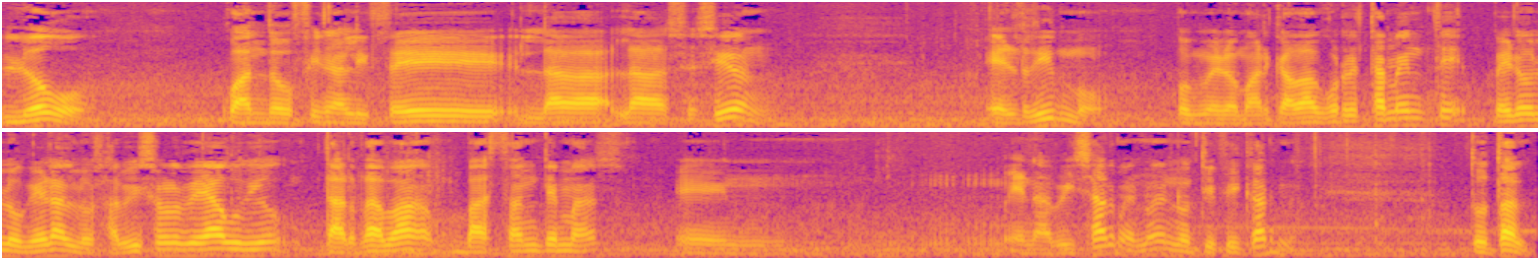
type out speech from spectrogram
luego cuando finalicé la, sesión el ritmo pues me lo marcaba correctamente pero lo que eran los avisos de audio tardaba bastante más en, en avisarme ¿no? en notificarme total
